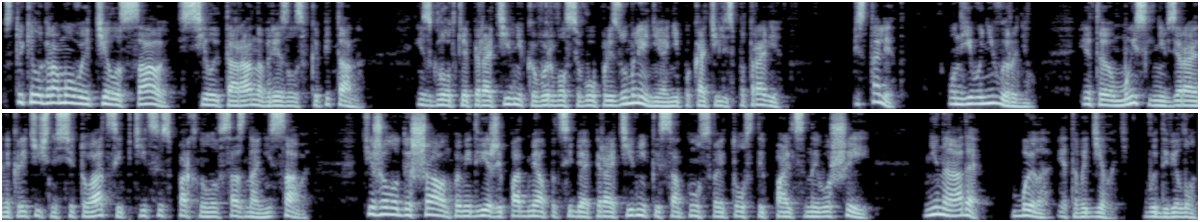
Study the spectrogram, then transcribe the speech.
Стокилограммовое тело Савы с силой тарана врезалось в капитана. Из глотки оперативника вырвался вопль изумления, они покатились по траве. Пистолет. Он его не выронил. Эта мысль, невзирая на критичность ситуации, птицы спорхнула в сознании Савы. Тяжело дыша, он по медвежьи подмял под себя оперативника и сомкнул свои толстые пальцы на его шее. «Не надо было этого делать», — выдавил он.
